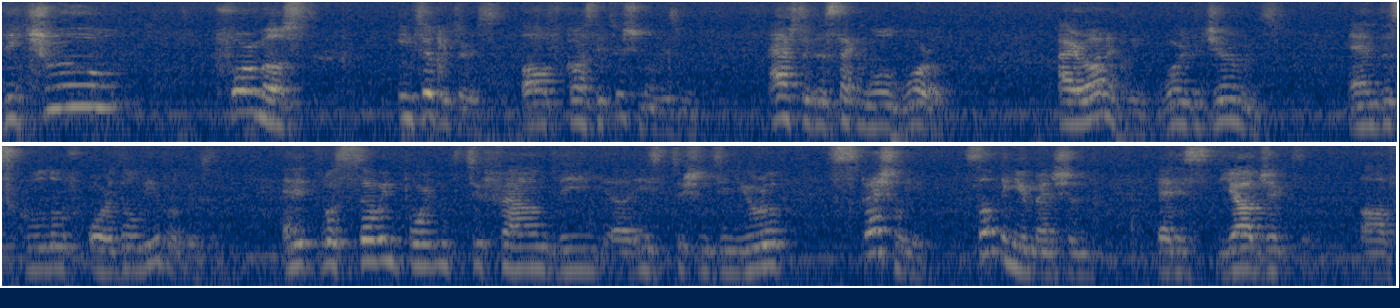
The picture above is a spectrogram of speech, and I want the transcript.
the true foremost interpreters of constitutionalism after the Second World War, ironically, were the Germans and the school of ordoliberalism. And it was so important to found the uh, institutions in Europe, especially something you mentioned that is the object of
